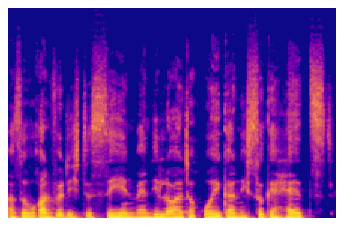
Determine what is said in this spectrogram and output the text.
also woran würde ich das sehen? Wären die Leute ruhiger, nicht so gehetzt,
